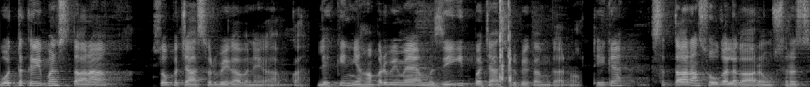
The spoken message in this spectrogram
वो तकरीबन सतारह सौ पचास रुपये का बनेगा आपका। लेकिन यहाँ पर भी मैं मज़ीद पचास रुपये कम कर रहा हूँ, ठीक है? सतारह सौ का लगा रहा हूँ, सरस।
